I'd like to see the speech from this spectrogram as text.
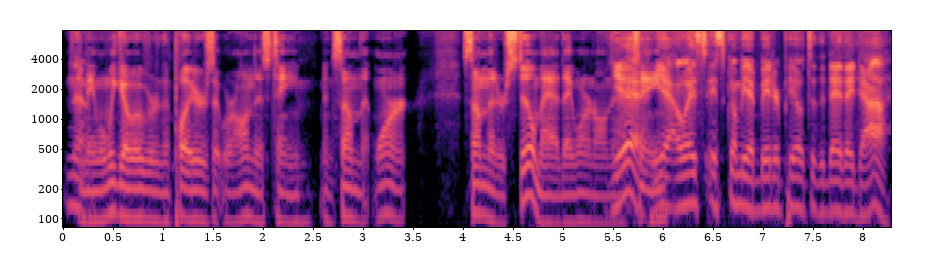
No. I mean, when we go over the players that were on this team and some that weren't, some that are still mad they weren't on that yeah, team. yeah. Oh, it's it's gonna be a bitter pill to the day they die.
